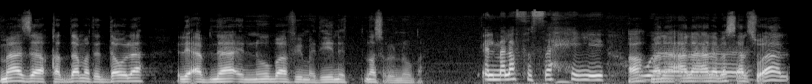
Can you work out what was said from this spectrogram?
ماذا قدمت الدولة لأبناء النوبة في مدينة نصر النوبة؟ الملف الصحي آه ما أنا أنا أنا بسأل سؤال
